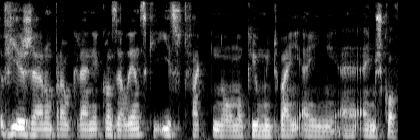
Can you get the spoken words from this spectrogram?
viajaram para a Ucrânia com Zelensky e isso de facto não, não caiu muito bem em, em Moscou.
